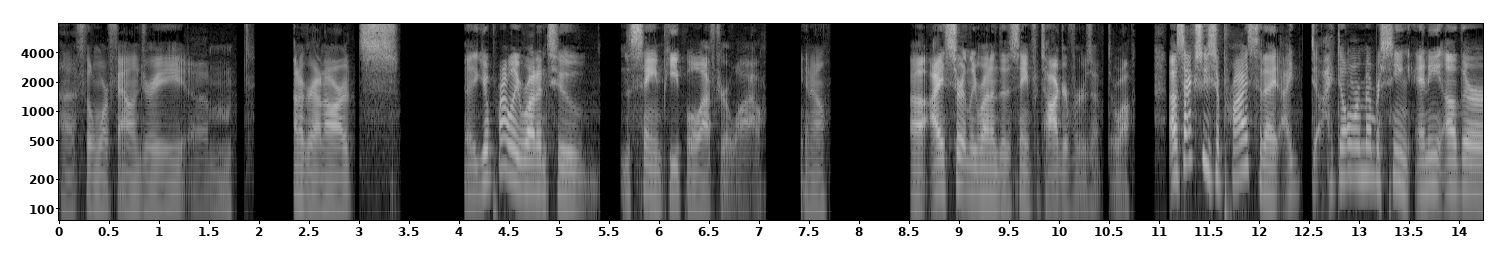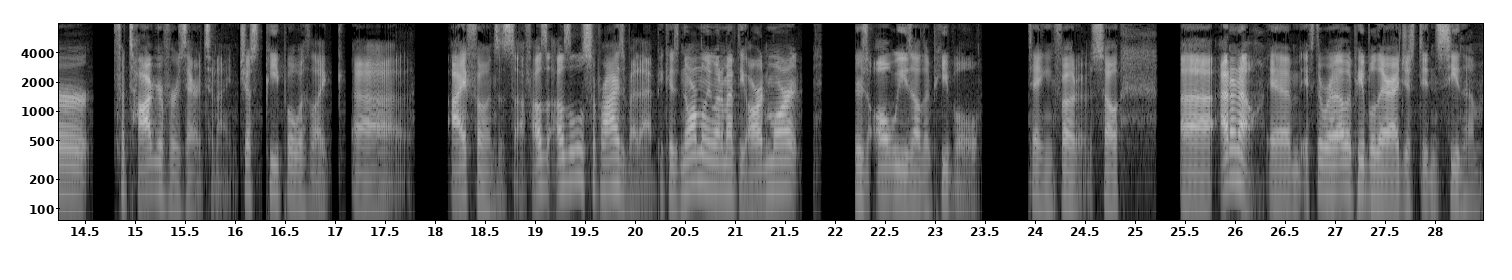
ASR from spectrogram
uh, Fillmore Foundry, um, Underground Arts, uh, you'll probably run into the same people after a while. You know, uh, I certainly run into the same photographers after a while. I was actually surprised tonight. I, I don't remember seeing any other photographers there tonight. Just people with like uh, iPhones and stuff. I was I was a little surprised by that because normally when I'm at the Ardmore, there's always other people taking photos. So uh, I don't know um, if there were other people there. I just didn't see them.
